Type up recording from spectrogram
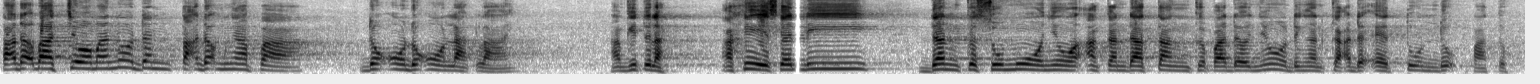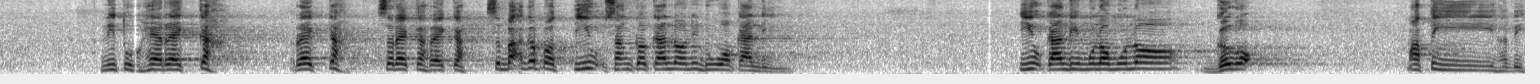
tak ada baca mana dan tak ada mengapa. Doa-doa lah lain. Ha, begitulah. Akhir sekali dan kesemuanya akan datang kepadanya dengan keadaan tunduk patuh. Ini tu herekah. Rekah, serekah-rekah. Sebab apa? Tiuk sangka kalah ni dua kali. Tiuk kali mula-mula, gerak Mati habis.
